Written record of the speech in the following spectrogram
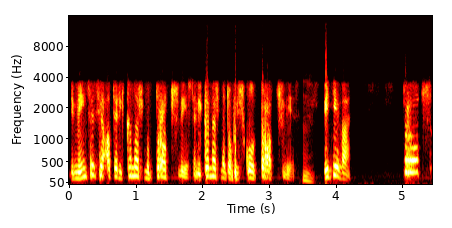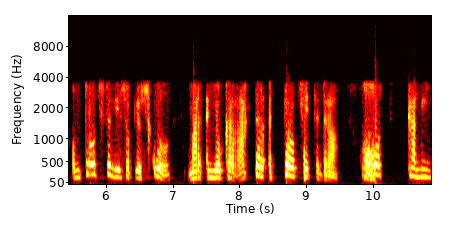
die mense sê altyd die kinders moet trots wees en die kinders moet op die skool trots wees. Hmm. Weet jy wat? Trots om trots te wees op jou skool, maar in jou karakter 'n trotsheid te dra. God kan nie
